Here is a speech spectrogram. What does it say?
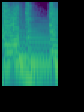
you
